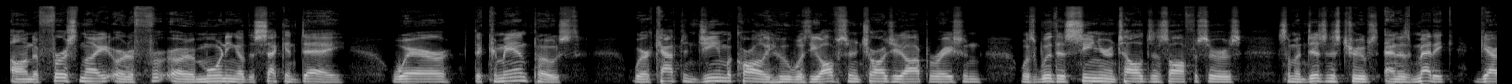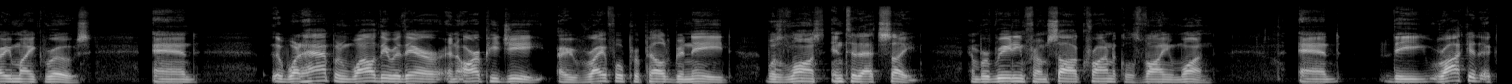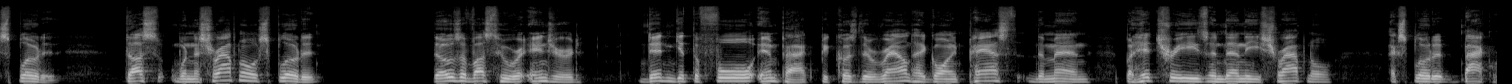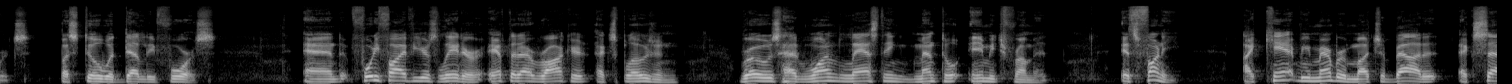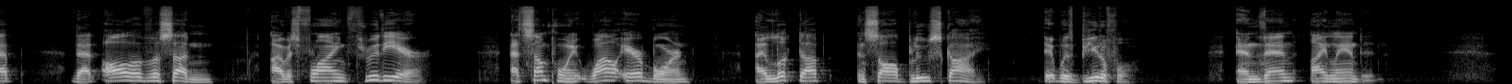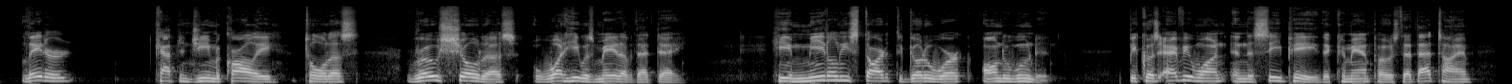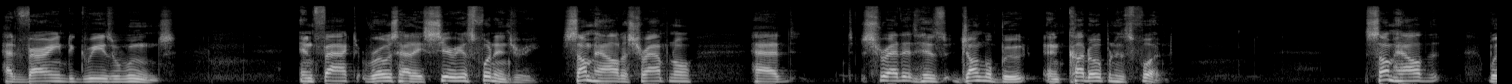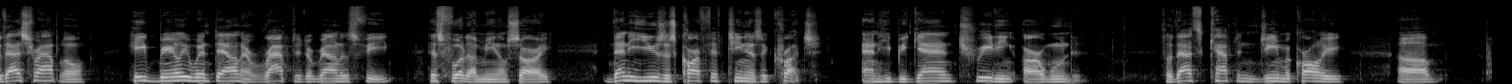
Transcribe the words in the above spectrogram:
on the first night or the, fir- or the morning of the second day where the command post, where Captain Gene McCarley, who was the officer in charge of the operation, was with his senior intelligence officers, some indigenous troops, and his medic, Gary Mike Rose. And what happened while they were there, an RPG, a rifle propelled grenade, was launched into that site and we're reading from SOG Chronicles, Volume 1. And the rocket exploded. Thus, when the shrapnel exploded, those of us who were injured didn't get the full impact because the round had gone past the men but hit trees, and then the shrapnel exploded backwards, but still with deadly force. And 45 years later, after that rocket explosion, Rose had one lasting mental image from it. It's funny. I can't remember much about it except that all of a sudden I was flying through the air. At some point, while airborne, I looked up and saw blue sky. It was beautiful. And then I landed. Later, Captain Gene McCarley told us Rose showed us what he was made of that day he immediately started to go to work on the wounded because everyone in the CP, the command post at that time, had varying degrees of wounds. In fact, Rose had a serious foot injury. Somehow the shrapnel had shredded his jungle boot and cut open his foot. Somehow, with that shrapnel, he merely went down and wrapped it around his feet, his foot, I mean, I'm sorry, then he uses CAR 15 as a crutch and he began treating our wounded. So that's Captain Gene McCarley uh,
